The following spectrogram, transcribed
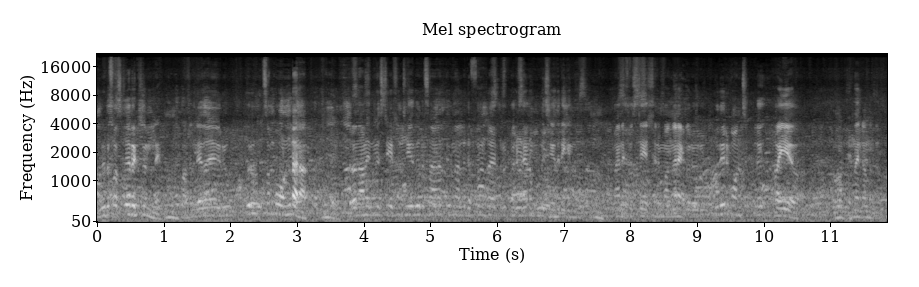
ഇതൊരു ഫസ്റ്റ് ഡയറക്ഷൻ അല്ലേ അതിന്റെതായ ഒരു ഒരു സംഭവം ഉണ്ടാണ് ഇത്ര നാൾ ഇൻവെസ്റ്റിഗേഷൻ ചെയ്ത ഒരു സാധനത്തിൽ നല്ല ഡിഫറൻസ് ആയിട്ടൊരു പരിപാടിയാണ് പുള്ളി ചെയ്തിരിക്കുന്നത്. മാനിഫെസ്റ്റേഷനും അങ്ങനെയൊക്കെ ഒരു ഒരു പുതിയൊരു കോൺസെപ്റ്റിൽ ട്രൈ ചെയ്തതാണ് നന്നായിട്ട് വന്നിട്ടുണ്ട്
